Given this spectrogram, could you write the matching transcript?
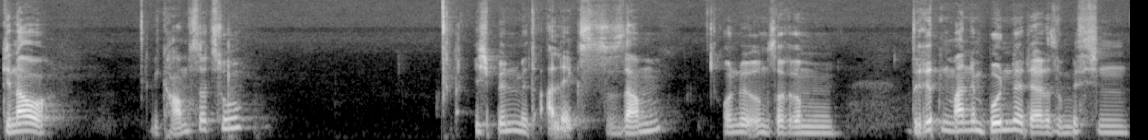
Genau, wie kam es dazu? Ich bin mit Alex zusammen und mit unserem dritten Mann im Bunde, der da so ein bisschen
